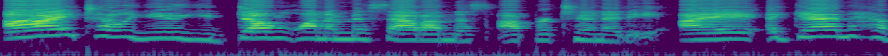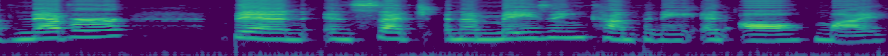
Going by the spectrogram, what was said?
I tell you, you don't want to miss out on this opportunity. I, again, have never been in such an amazing company in all my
